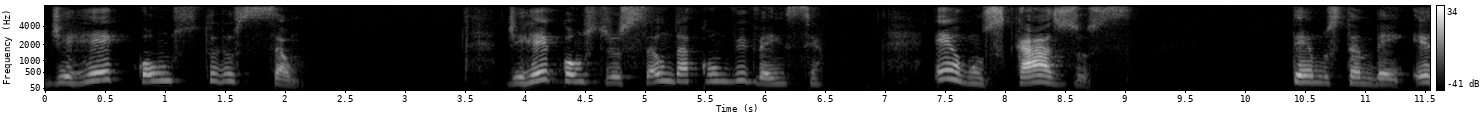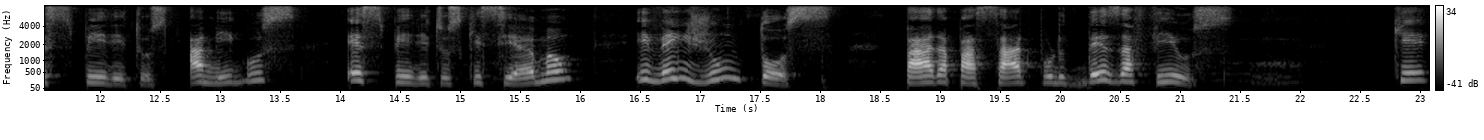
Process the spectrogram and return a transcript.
de reconstrução, de reconstrução da convivência. Em alguns casos, temos também espíritos amigos, espíritos que se amam e vêm juntos para passar por desafios que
